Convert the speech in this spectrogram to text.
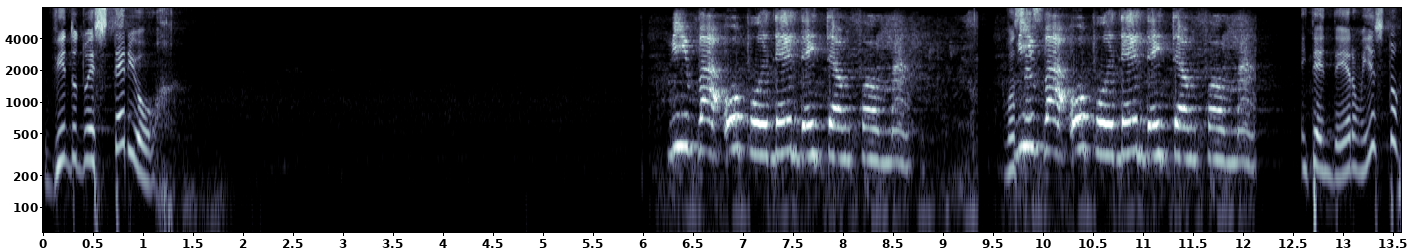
vindo do exterior. Viva o poder de transformar. Vocês... Viva o poder de transformar. Entenderam isto?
